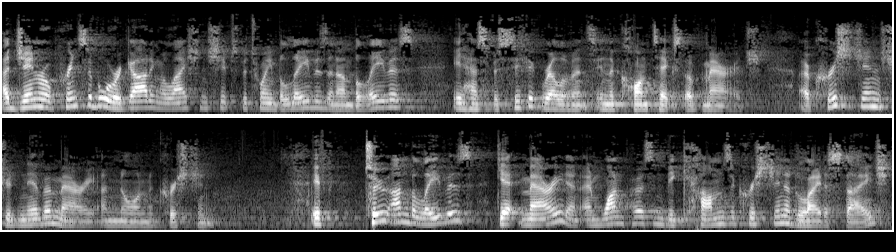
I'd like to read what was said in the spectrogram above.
a, general principle regarding relationships between believers and unbelievers, it has specific relevance in the context of marriage. A Christian should never marry a non-Christian. If two unbelievers get married and, and one person becomes a Christian at a later stage,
